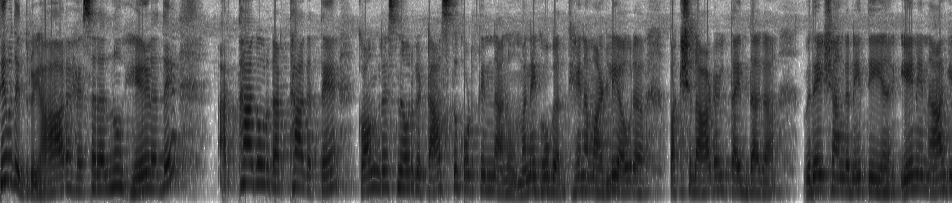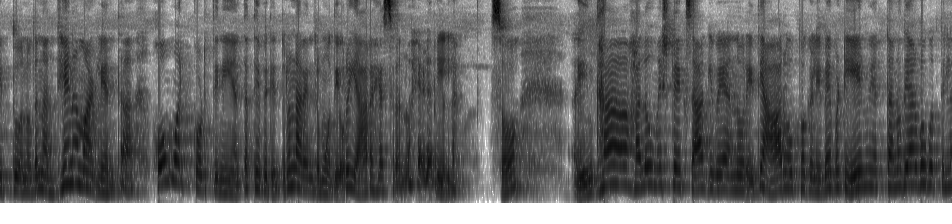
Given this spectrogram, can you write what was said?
ತಿವಿದಿದ್ದರು ಯಾರ ಹೆಸರನ್ನು ಹೇಳದೆ ಅರ್ಥ ಆಗೋರ್ಗೆ ಅರ್ಥ ಆಗತ್ತೆ. ಕಾಂಗ್ರೆಸ್ನವ್ರಿಗೆ ಟಾಸ್ಕ್ ಕೊಡ್ತೀನಿ ನಾನು. ಮನೆಗೆ ಹೋಗಿ ಅಧ್ಯಯನ ಮಾಡಲಿ, ಅವರ ಪಕ್ಷದ ಆಡಳಿತ ಇದ್ದಾಗ, ವಿದೇಶಾಂಗ ನೀತಿ ಏನೇನು ಆಗಿತ್ತು ಅನ್ನೋದನ್ನು ಅಧ್ಯಯನ ಮಾಡಲಿ ಅಂತ ಹೋಮ್ವರ್ಕ್ ಕೊಡ್ತೀನಿ ಅಂತ ತಿಳಿದಿದ್ದರು ನರೇಂದ್ರ ಮೋದಿ ಅವರು. ಯಾರ ಹೆಸರನ್ನು ಹೇಳಿರಲಿಲ್ಲ. ಸೊ ಇಂಥ ಹಲವು ಮಿಸ್ಟೇಕ್ಸ್ ಆಗಿವೆ ಅನ್ನೋ ರೀತಿ ಆರೋಪಗಳಿವೆ ಬಟ್ ಏನು ಎತ್ತ ಅನ್ನೋದು ಯಾರಿಗೂ ಗೊತ್ತಿಲ್ಲ.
